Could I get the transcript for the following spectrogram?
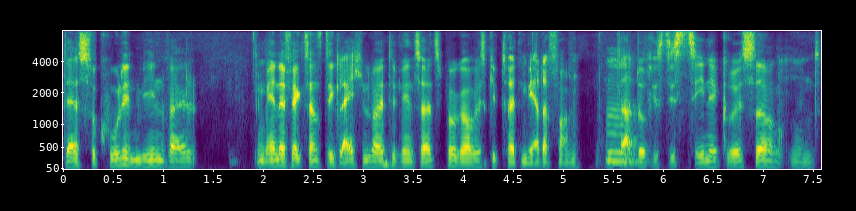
der ist so cool in Wien, weil im Endeffekt sind es die gleichen Leute wie in Salzburg, aber es gibt halt mehr davon. Und mhm. dadurch ist die Szene größer und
